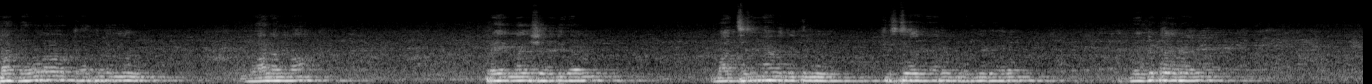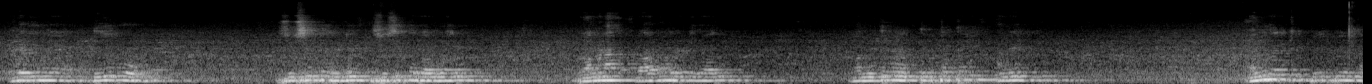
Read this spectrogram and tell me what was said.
మా గౌరవ కాపులలో వానమ్మ ప్రేమ్ మహేష్ రెడ్డి గారు మా చిన్ననాటి మిత్రులు కృష్ణయ్య గారు మురళి గారు వెంకటయ్య గారు అదేవిధంగా డిఓ సుశీందర్ రెడ్డి సుశీందర్ రావు గారు రమణ రాఘవరెడ్డి గారు మా మిత్రులు తిరుపతి అనే అందరికీ పేరు పేరున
